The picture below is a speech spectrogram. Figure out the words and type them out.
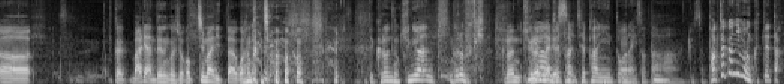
어 그러니까 말이 안 되는 거죠. 없지만 있다고 한 거죠. 그런 중요한 그런 그런 중요한 날이었어요. 재판, 재판이 또 하나 있었다. 그래서 박 작가님은 그때 딱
